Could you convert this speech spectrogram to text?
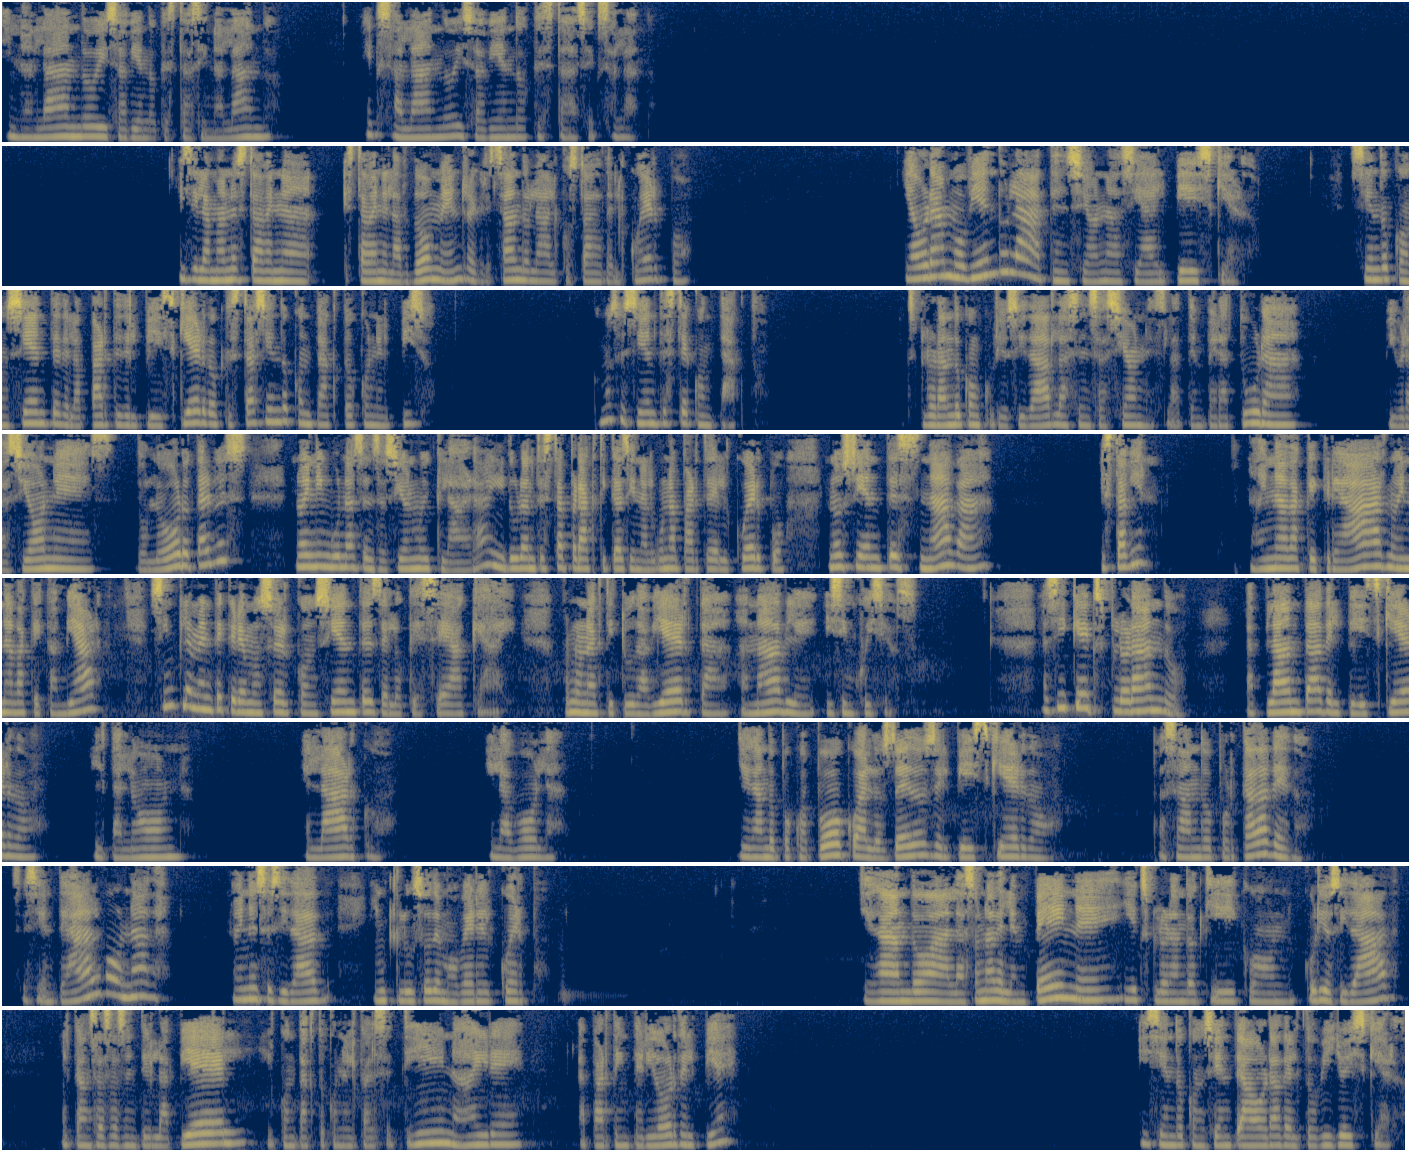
Inhalando y sabiendo que estás inhalando. Exhalando y sabiendo que estás exhalando. Y si la mano estaba en, estaba en el abdomen, regresándola al costado del cuerpo. Y ahora moviendo la atención hacia el pie izquierdo siendo consciente de la parte del pie izquierdo que está haciendo contacto con el piso. ¿Cómo se siente este contacto? Explorando con curiosidad las sensaciones, la temperatura, vibraciones, dolor o tal vez no hay ninguna sensación muy clara y durante esta práctica si en alguna parte del cuerpo no sientes nada, está bien. No hay nada que crear, no hay nada que cambiar, Simplemente queremos ser conscientes de lo que sea que hay, con una actitud abierta, amable y sin juicios. Así que explorando la planta del pie izquierdo, el talón, el arco y la bola, llegando poco a poco a los dedos del pie izquierdo, pasando por cada dedo. ¿Se siente algo o nada? No hay necesidad incluso de mover el cuerpo. Llegando a la zona del empeine y explorando aquí con curiosidad, alcanzas a sentir la piel, el contacto con el calcetín, aire, la parte interior del pie. Y siendo consciente ahora del tobillo izquierdo.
